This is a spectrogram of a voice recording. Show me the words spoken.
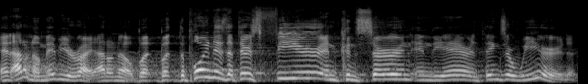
And I don't know, maybe you're right, I don't know. But, but the point is that there's fear and concern in the air, and things are weird.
